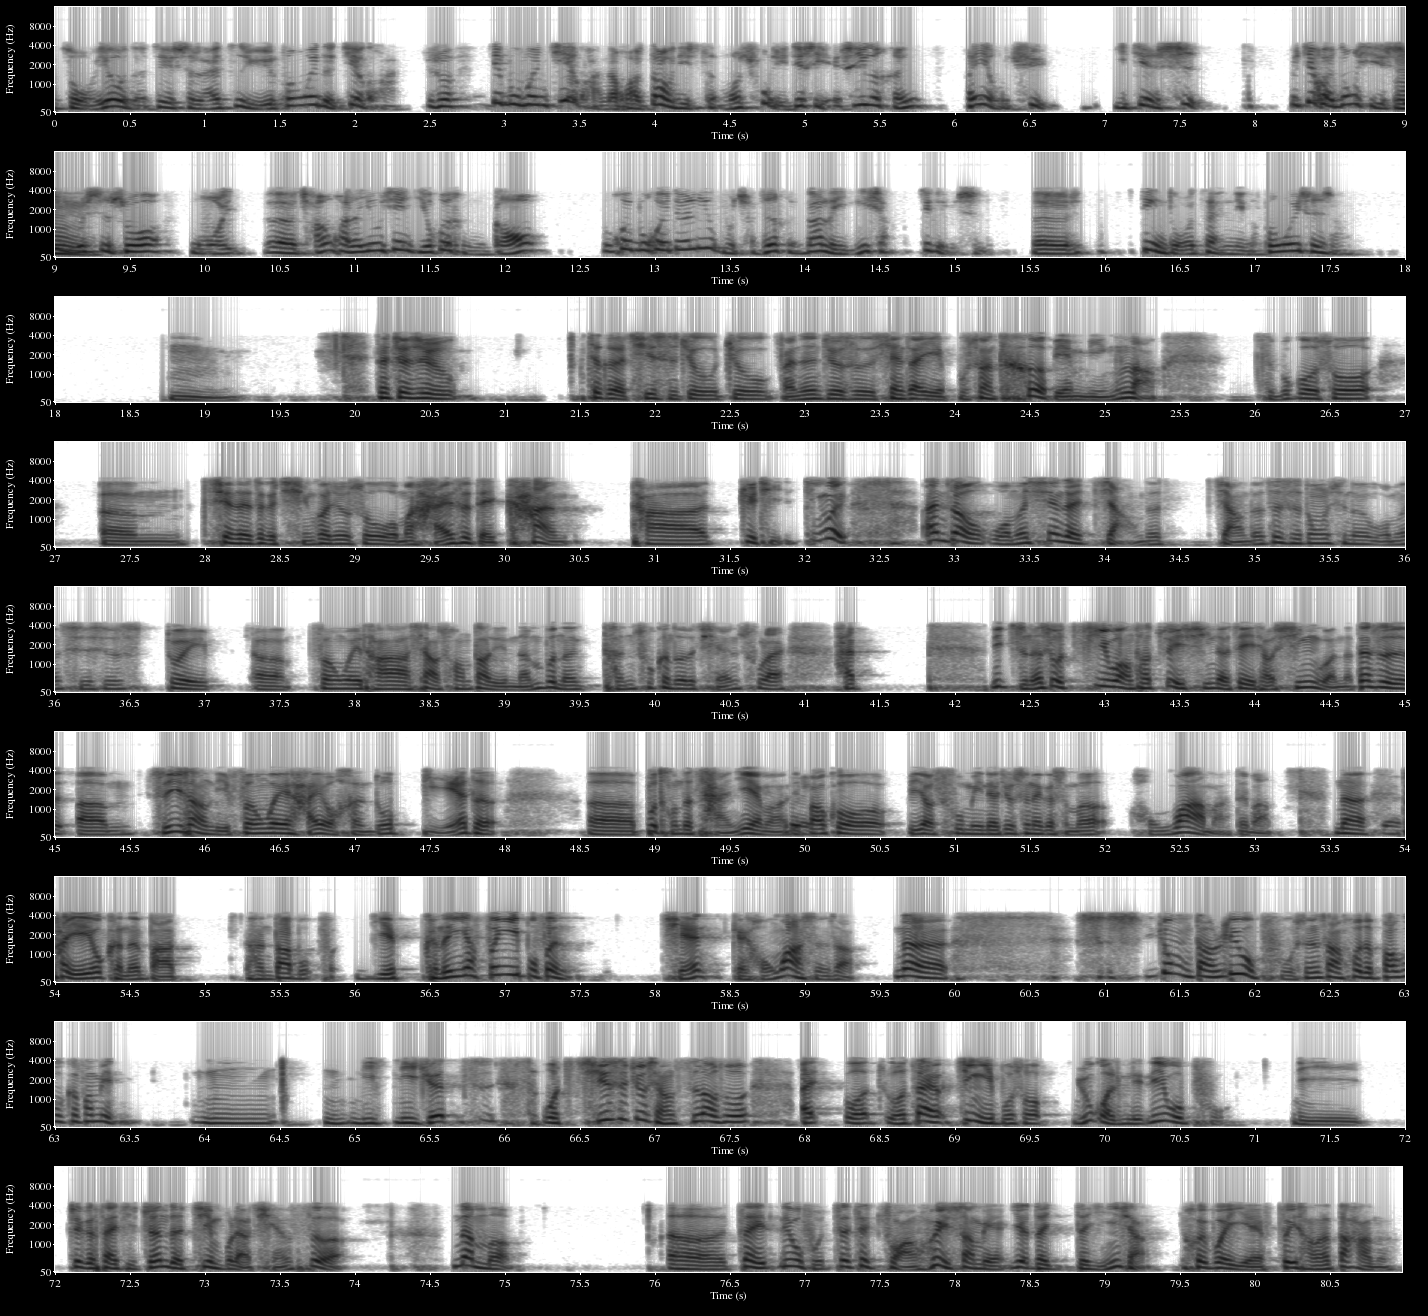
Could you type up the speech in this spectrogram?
左右的，这是来自于分威的借款，就说这部分借款的话，到底怎么处理，这是也是一个很很有趣一件事，就这块东西是不是说我呃偿还的优先级会很高？会不会对利物浦产生很大的影响？这个也是呃定夺在那个分威身上。嗯，那这就这个其实就就反正就是现在也不算特别明朗，只不过说嗯现在这个情况就是说我们还是得看它具体，因为按照我们现在讲的讲的这些东西呢，我们其实是对呃分威它下窗到底能不能腾出更多的钱出来还。你只能说寄望它最新的这一条新闻的，但是呃，实际上你分威还有很多别的呃不同的产业嘛，你包括比较出名的就是那个什么红袜嘛，对吧？那他也有可能把很大部分，也可能要分一部分钱给红袜身上，那是是用到利物浦身上或者包括各方面，嗯，你你觉得是？我其实就想知道说，哎，我我再进一步说，如果利利物浦你。这个赛季真的进不了前四，那么，呃，在利物浦在在转会上面要的的影响会不会也非常的大呢？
